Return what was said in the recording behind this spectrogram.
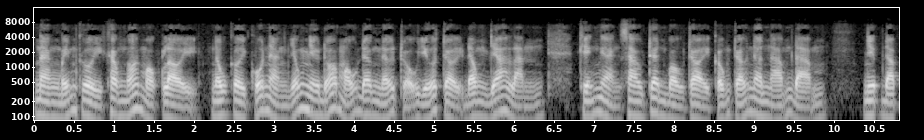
Nàng mỉm cười, không nói một lời, nụ cười của nàng giống như đó mẫu đơn nở trụ giữa trời đông giá lạnh, khiến ngàn sao trên bầu trời cũng trở nên ảm đạm. Nhịp đập,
